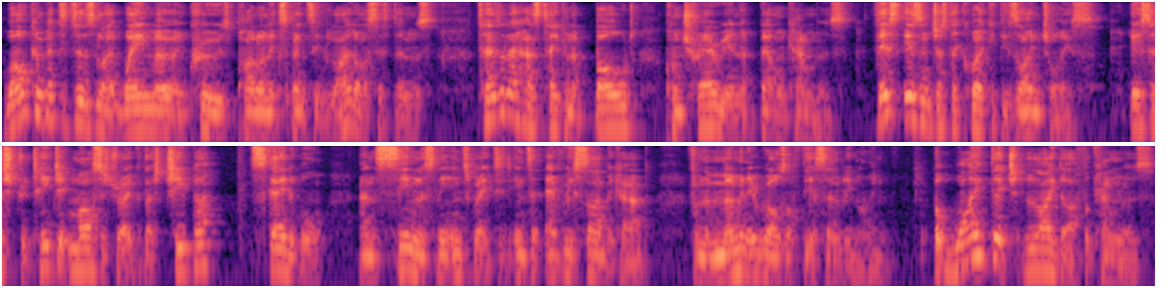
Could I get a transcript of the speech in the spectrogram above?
While competitors like Waymo and Cruise pile on expensive LiDAR systems, Tesla has taken a bold, contrarian bet on cameras. This isn't just a quirky design choice, it's a strategic masterstroke that's cheaper, scalable, and seamlessly integrated into every Cybercab from the moment it rolls off the assembly line. But why ditch LiDAR for cameras?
